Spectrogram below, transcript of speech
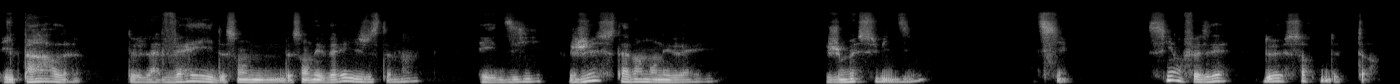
Il parle de la veille de son, de son éveil, justement, et dit, juste avant mon éveil, je me suis dit, tiens, si on faisait deux sortes de tas,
